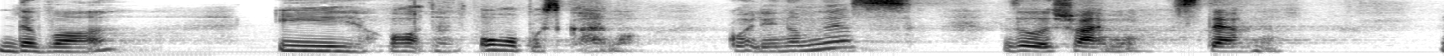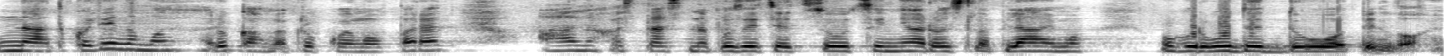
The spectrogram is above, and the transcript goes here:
2. І 1. Опускаємо коліна вниз. Залишаємо стегна над колінами, руками крокуємо вперед, а на нахастасна позиція цуценя розслабляємо груди до підлоги.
